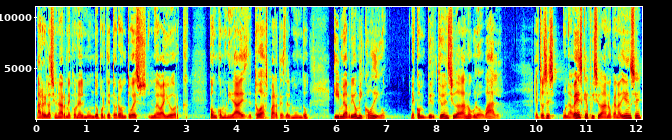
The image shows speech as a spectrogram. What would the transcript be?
a relacionarme con el mundo porque Toronto es Nueva York con comunidades de todas partes del mundo y me abrió mi código, me convirtió en ciudadano global. Entonces, una vez que fui ciudadano canadiense,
